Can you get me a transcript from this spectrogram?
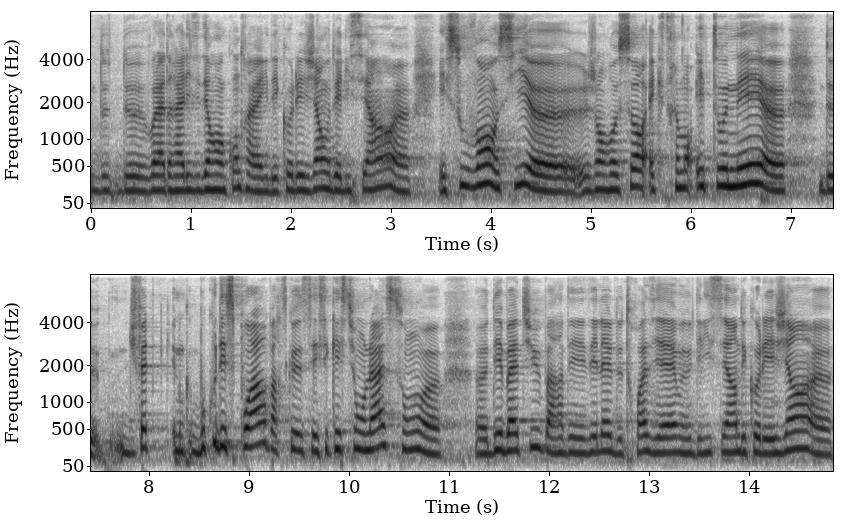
de, voilà, de réaliser des rencontres avec des collégiens ou des lycéens. Euh, et souvent aussi, euh, j'en ressors extrêmement étonnée euh, de, du fait, donc, beaucoup d'espoir parce que ces, questions-là sont débattues par des élèves de troisième, des lycéens, des collégiens.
